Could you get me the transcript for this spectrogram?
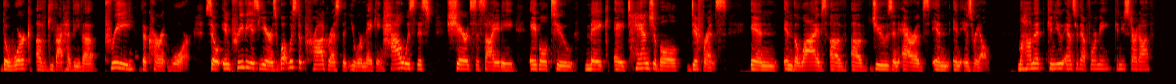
the work of Givat Haviva pre the current war. So in previous years, what was the progress that you were making? How was this shared society able to make a tangible difference in, in the lives of, of Jews and Arabs in, in Israel? Mohammad, can you answer that for me? Can you start off?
